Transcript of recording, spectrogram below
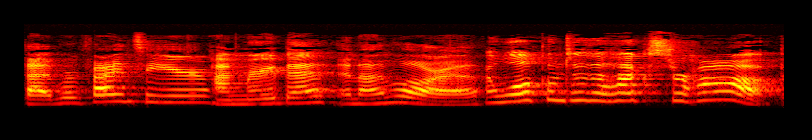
Fat Bird Finds here. I'm Mary Beth, and I'm Laura. and welcome to the Huckster Hop.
